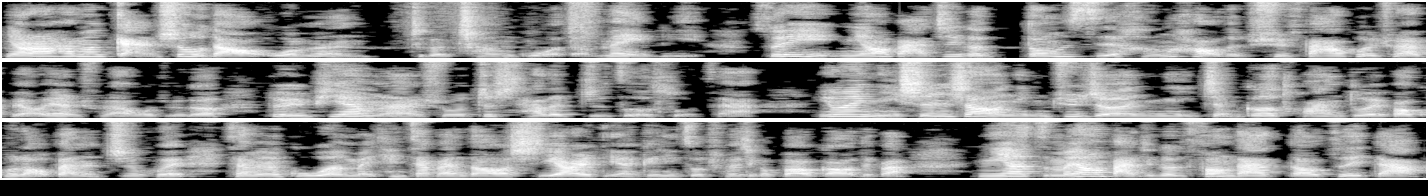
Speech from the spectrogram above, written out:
你要让他们感受到我们这个成果的魅力。所以你要把这个东西很好的去发挥出来、表演出来，我觉得对于 PM 来说，这是他的职责所在。因为你身上凝聚着你整个团队，包括老板的智慧，下面的顾问每天加班到十一二点给你做出来这个报告，对吧？你要怎么样把这个放大到最大？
